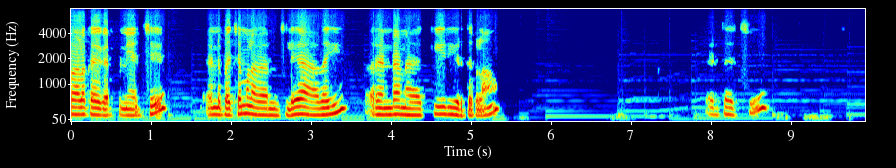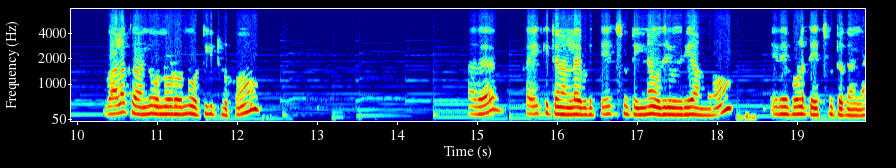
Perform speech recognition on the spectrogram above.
வாழைக்காய் கட் பண்ணியாச்சு. ரெண்டு பச்சை மிளகாய் இருந்துச்சு இல்லையா? அதையும் ரெண்டாக கீரி எடுத்துக்கலாம். எடுத்தாச்சு. வாழைக்காய் வந்து ஒன்றோட ஒன்று ஒட்டிக்கிட்டு இருக்கும். அதை கைக்கிட்ட நல்லா இப்படி தேய்ச்சி விட்டிங்கன்னா உதிரி உதிரியாக வந்துடும் இதே போல் தேய்ச்சி விட்டுருக்காங்க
